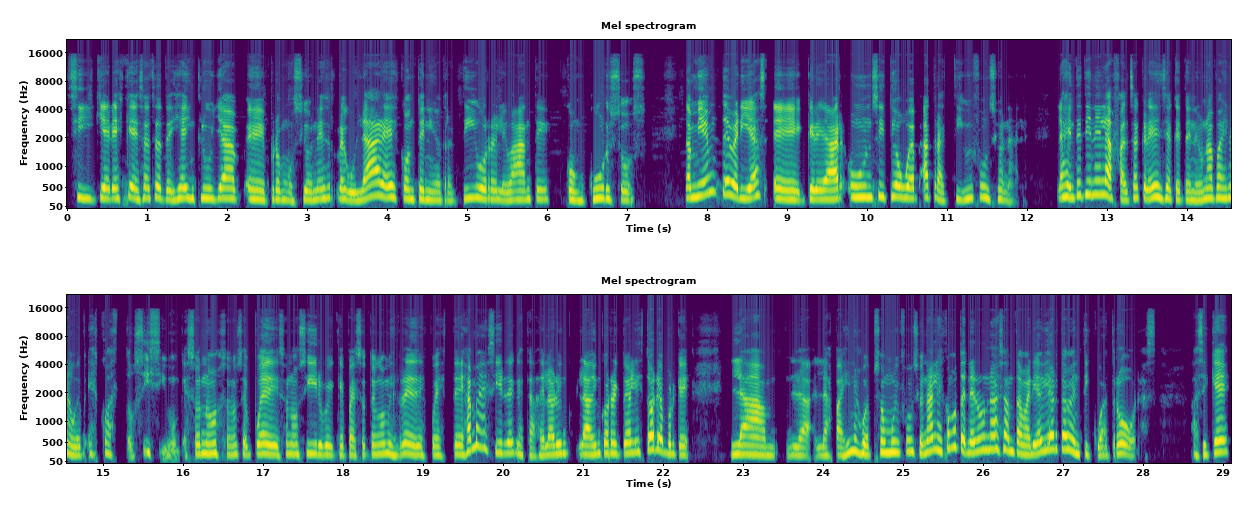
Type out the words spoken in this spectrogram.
Si quieres que esa estrategia incluya eh, promociones regulares, contenido atractivo, relevante, concursos. También deberías eh, crear un sitio web atractivo y funcional. la gente tiene la falsa creencia que tener una página web es costosísimo, que eso no, eso no se puede, eso no sirve, que para eso tengo mis redes. Pues déjame decirte que estás del lado, incorrecto de la historia porque la, las páginas web son muy funcionales. Es como tener una Santa María abierta 24 horas. Así que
